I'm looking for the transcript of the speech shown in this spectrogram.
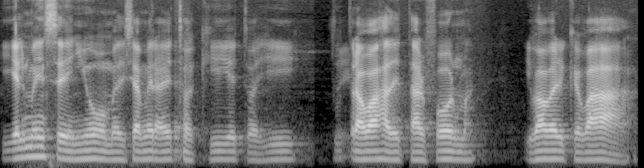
Y él me enseñó, me decía, mira, esto aquí, esto allí, tú trabajas de tal forma y va a ver que va,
